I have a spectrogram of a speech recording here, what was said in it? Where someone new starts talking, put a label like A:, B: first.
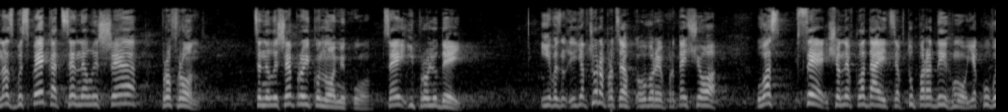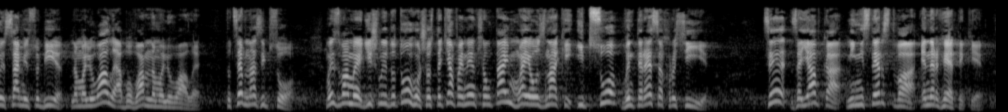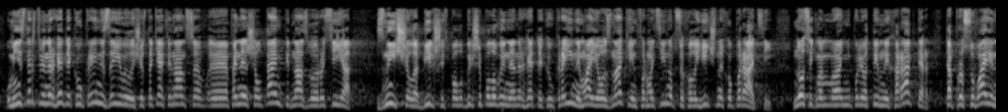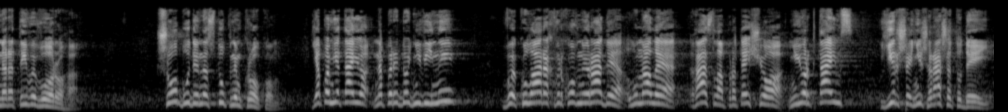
A: в нас безпека – це не лише про фронт, це не лише про економіку, це і про людей. І я вчора про це говорив, про те, що у вас все, що не вкладається в ту парадигму, яку ви самі собі намалювали або вам намалювали, то це в нас ІПСО. Ми з вами дійшли до того, що стаття Financial Times має ознаки ІПСО в інтересах Росії. Це заявка Міністерства енергетики. У Міністерстві енергетики України заявили, що стаття е, Financial Times під назвою Росія знищила більше половини енергетики України, має ознаки інформаційно-психологічних операцій, носить ма- маніпулятивний характер та просуває наративи ворога. Що буде наступним кроком? Я пам'ятаю, напередодні війни в куларах Верховної Ради лунали гасла про те, що Нью-Йорк Таймс гірше, ніж Russia Today,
